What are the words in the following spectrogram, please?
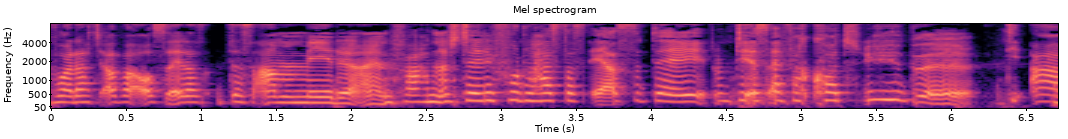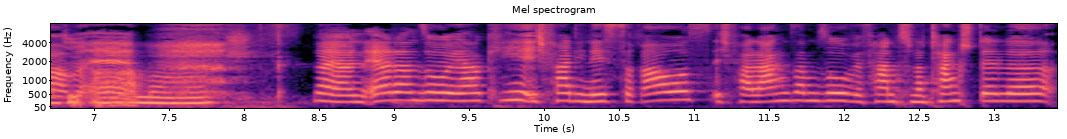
boah, dachte ich aber auch so, ey, das, das arme Mädel einfach. Und dann stell dir vor, du hast das erste Date und dir ist einfach kurz übel. Die Arme, Die Arme. ey. Naja, und er dann so, ja, okay, ich fahre die nächste raus, ich fahre langsam so, wir fahren zu einer Tankstelle.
